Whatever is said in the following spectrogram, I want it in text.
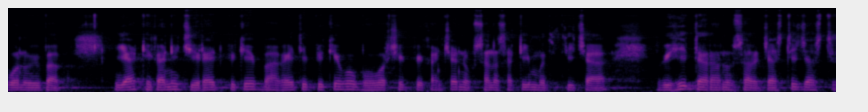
वन विभाग या ठिकाणी जिरायत पिके बागायती पिके व बहुवार्षिक पिकांच्या नुकसानासाठी मदतीच्या विहित दरानुसार जास्तीत जास्त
